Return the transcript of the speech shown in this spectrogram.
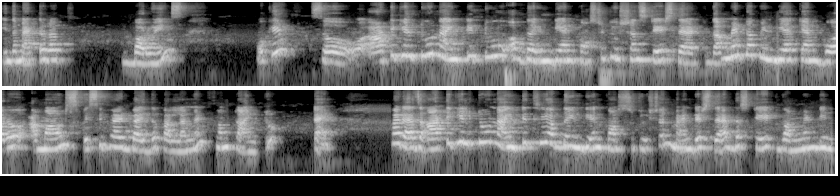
in the matter of borrowings. Okay, so Article 292 of the Indian Constitution states that Government of India can borrow amounts specified by the Parliament from time to time. Whereas Article 293 of the Indian Constitution mandates that the state government in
